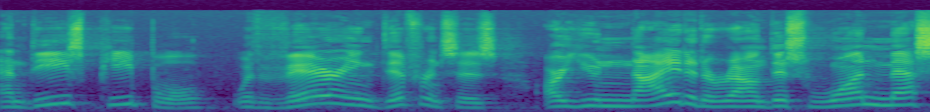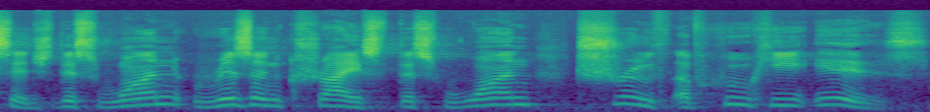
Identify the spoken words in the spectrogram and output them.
and these people, with varying differences, are united around this one message, this one risen Christ, this one truth of who he is.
